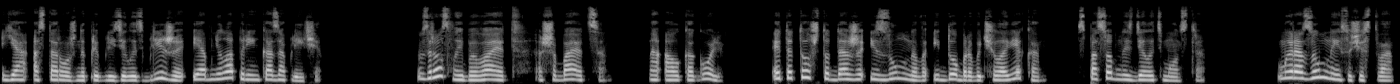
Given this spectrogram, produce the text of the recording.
Я осторожно приблизилась ближе и обняла паренька за плечи. Взрослые, бывает, ошибаются. А алкоголь — это то, что даже из умного и доброго человека способно сделать монстра. Мы разумные существа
